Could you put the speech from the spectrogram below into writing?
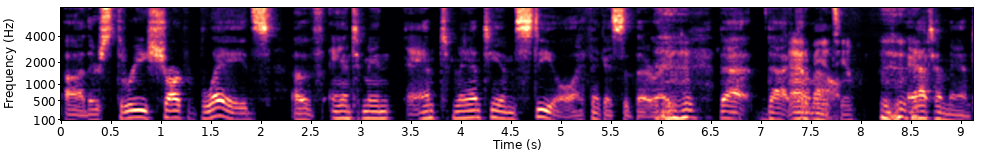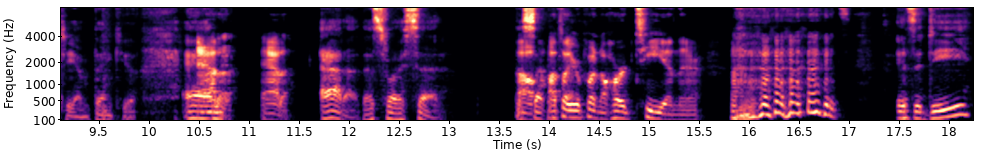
uh, there's three sharp blades of adamantium steel. I think I said that right. that that. Adamantium. Adamantium. Thank you. And Ada. Ada. Ada. That's what I said. The Oh, I thought you were putting a hard T in there. it's It's a D.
